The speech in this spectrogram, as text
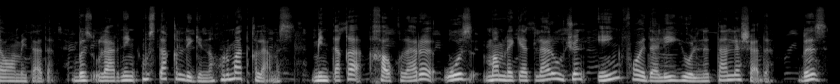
davom etadi. Biz ularning mustaqilligini hurmat qilamiz. Mintaqa xalqlari o'z mamlakatlari uchun eng foydali yo'lni tanlashadi. Biz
